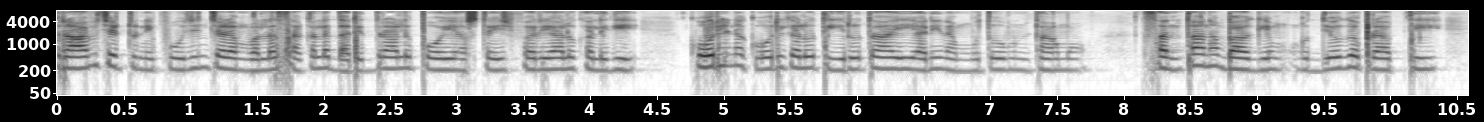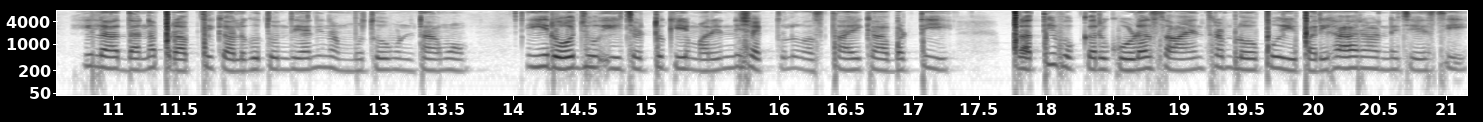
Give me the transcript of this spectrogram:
రావి చెట్టుని పూజించడం వల్ల సకల దరిద్రాలు పోయి అష్టైశ్వర్యాలు కలిగి కోరిన కోరికలు తీరుతాయి అని నమ్ముతూ ఉంటాము. సంతాన భాగ్యం ఉద్యోగ ప్రాప్తి ఇలా ధన ప్రాప్తి కలుగుతుంది అని నమ్ముతూ ఉంటాము. ఈరోజు ఈ చెట్టుకి మరిన్ని శక్తులు వస్తాయి కాబట్టి ప్రతి ఒక్కరు కూడా సాయంత్రం లోపు ఈ పరిహారాన్ని చేసి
